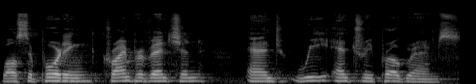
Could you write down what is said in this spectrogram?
while supporting crime prevention and reentry programs.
